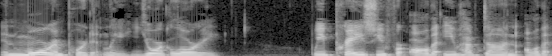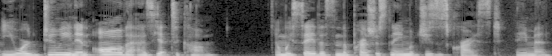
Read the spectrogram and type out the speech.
and, more importantly, your glory. We praise you for all that you have done, all that you are doing, and all that has yet to come. And we say this in the precious name of Jesus Christ. Amen.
